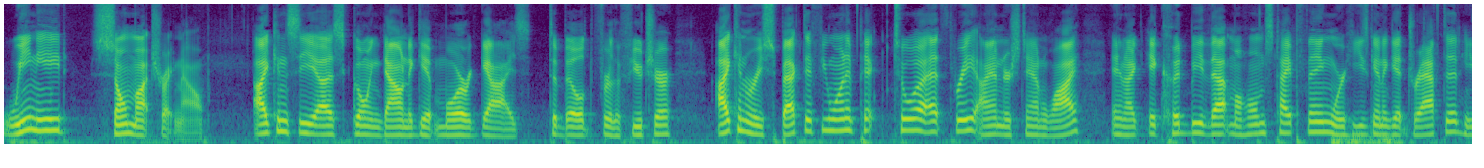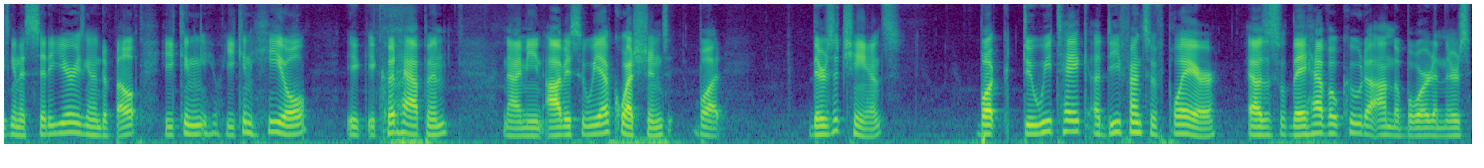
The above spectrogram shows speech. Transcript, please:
we need so much right now. I can see us going down to get more guys to build for the future. I can respect if you want to pick Tua at three. I understand why. And I, it could be that Mahomes type thing where he's going to get drafted. He's going to sit a year. He's going to develop. He can he can heal. It, it could happen. Now, I mean, obviously we have questions, but there's a chance. But do we take a defensive player as they have Okudah on the board, and there's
